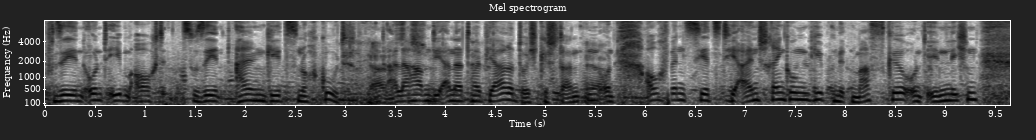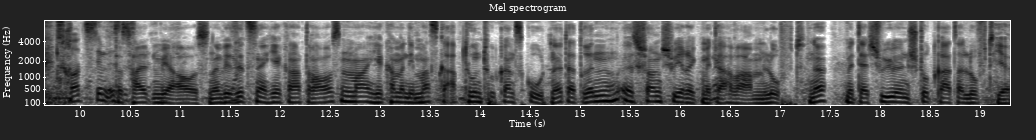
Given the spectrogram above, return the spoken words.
sehen und eben auch zu sehen, allen geht's noch gut. Ja, und alle haben schön. die anderthalb Jahre durchgestanden. Ja. Und auch wenn es jetzt hier Einschränkungen gibt mit Maske und Ähnlichem, trotzdem ist Das es halten wir aus. Ne? Wir sitzen ja hier gerade draußen mal. Hier kann man die Maske abtun, tut ganz gut. Ne? Da drin ist schon schwierig mit der warmen Luft. Ne? Mit der schwülen Stuttgarter Luft hier.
